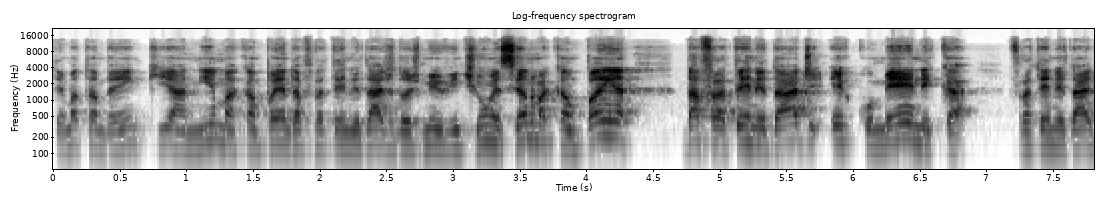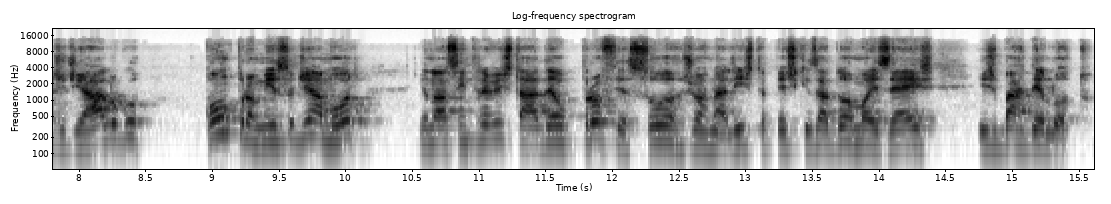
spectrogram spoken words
tema também que anima a campanha da Fraternidade 2021, esse ano uma campanha da Fraternidade Ecumênica, Fraternidade Diálogo, Compromisso de Amor, e o nosso entrevistado é o professor, jornalista, pesquisador Moisés Esbardelotto.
